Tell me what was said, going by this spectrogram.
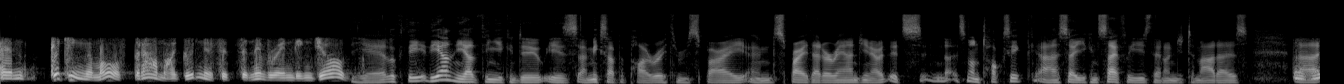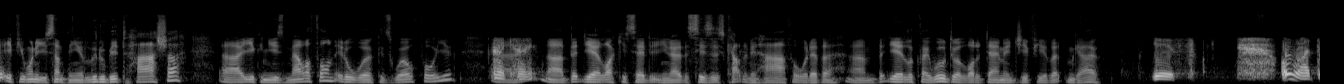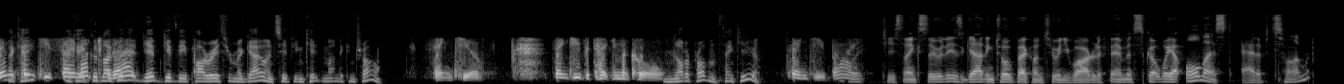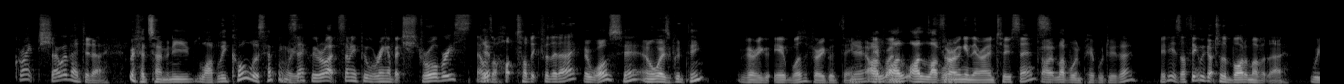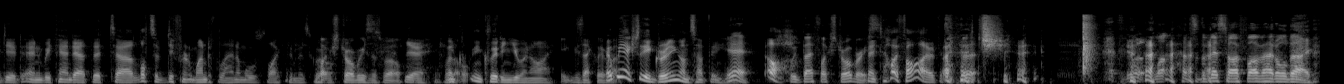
and picking them off, but oh my goodness, it's a never-ending job. Yeah, look, the the only other thing you can do is uh, mix up a pyrethrum spray and spray that around. You know, it's it's non toxic, uh, so you can safely use that on your tomatoes. Uh, Mhm. if you want to use something a little bit harsher, uh, you can use Malathion. It'll work as well for you. Uh, Okay. Uh, but yeah, like you said, you know, the scissors cut them in half or whatever. Um, but yeah, look, they will do a lot of damage if you let them go. Yes. All right then. Okay. Thank you so okay, much good for luck that. with it. Yep, give the pyrethrum a go and see if you can keep them under control. Thank you. Thank you for taking my call. Not a problem. Thank you. Thank you. Bye. Cheers, thanks, Sue. It is a gardening talk back on 2NURFM. And Scott, we are almost out of time. What a great show we've had today. We've had so many lovely callers, haven't we? Exactly right. So many people ring up at strawberries. That was a hot topic for the day. It was, yeah, and always a good thing. Very good. It was a very good thing. Yeah, I, I, I love throwing when, in their own two cents. I love when people do that. It is. I think we got to the bottom of it though. We did, and we found out that uh, lots of different wonderful animals like them as well. Like strawberries as well. Yeah, inc- including you and I. Exactly Are we actually agreeing on something here? Yeah. Oh, we both like strawberries. High five. That's the best high five I've had all day.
